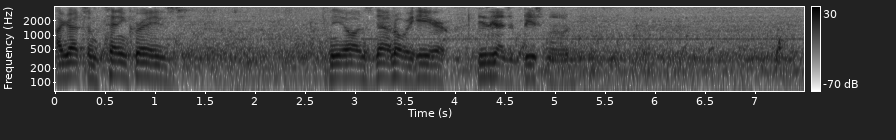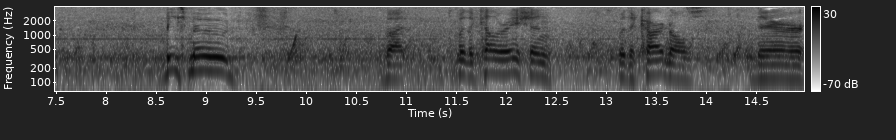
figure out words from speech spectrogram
I got some tank raised Neons down over here. These guys are beast mode. Beast mode! But with the coloration with the Cardinals, their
